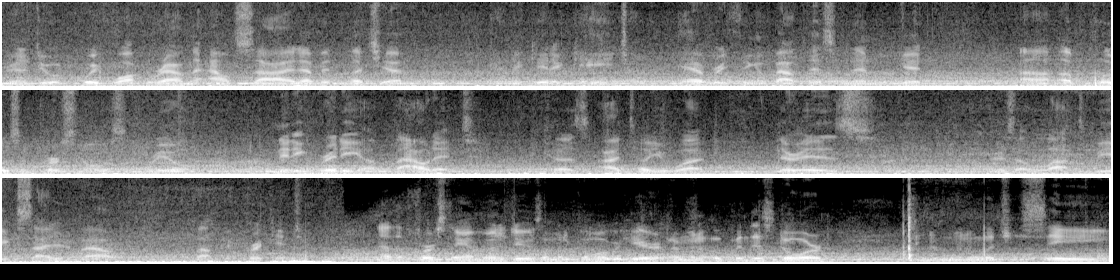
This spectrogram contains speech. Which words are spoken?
We're going to do a quick walk around the outside of it and let you kind of get a gauge on everything about this, and then we'll get uh, up close and personal with some real nitty gritty about it. Because I tell you what, there is there's a lot to be excited about about the cricket. Now the first thing I'm going to do is I'm going to come over here and I'm going to open this door and I'm going to let you see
